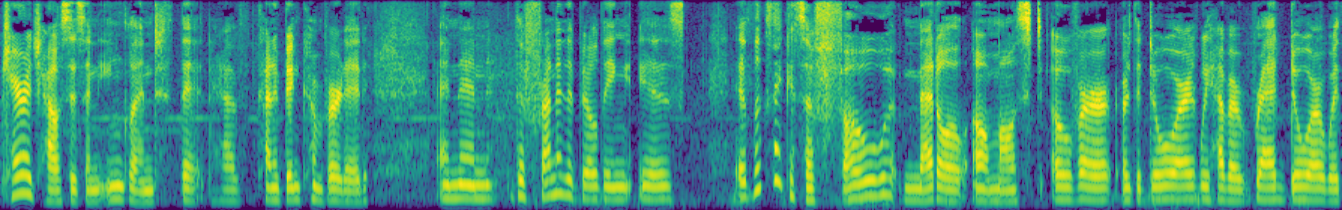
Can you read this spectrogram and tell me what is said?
carriage houses in England that have kind of been converted. And then the front of the building is it looks like it's a faux metal almost over or the door. We have a red door with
